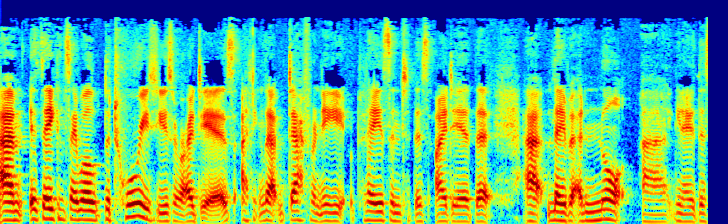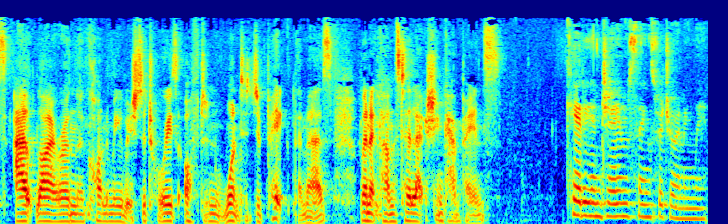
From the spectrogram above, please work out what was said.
um, is they can say, well, the Tories use our ideas. I think that definitely plays into this idea that uh, Labour are not, uh, you know, this outlier on the economy, which the Tories often want to depict them as when it comes to election campaigns. Katie and James, thanks for joining me.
